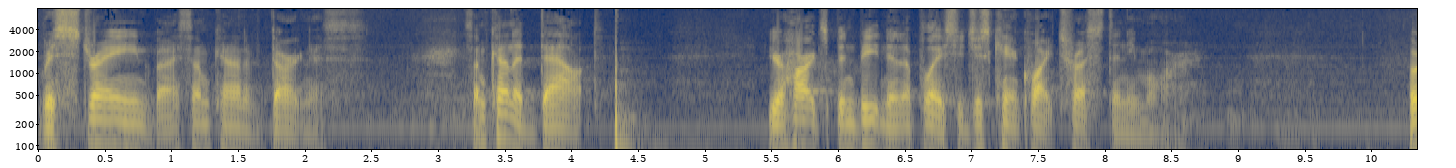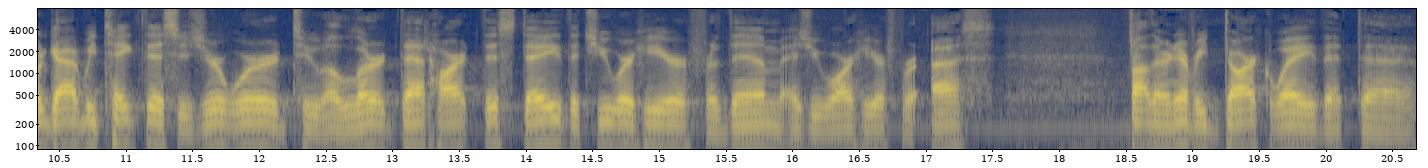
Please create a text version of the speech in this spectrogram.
restrained by some kind of darkness, some kind of doubt, your heart's been beaten in a place you just can't quite trust anymore. Lord God, we take this as your word to alert that heart this day that you are here for them as you are here for us. Father, in every dark way that uh,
